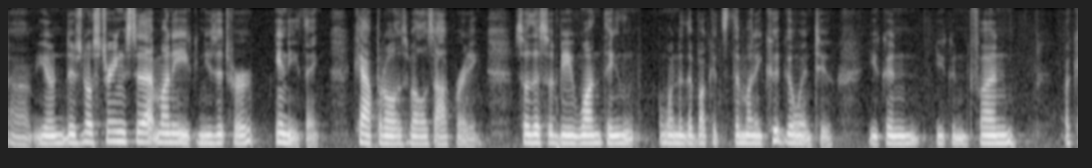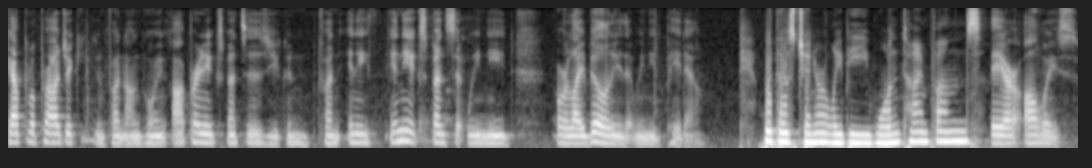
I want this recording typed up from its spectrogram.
uh, you know, there's no strings to that money. You can use it for anything, capital as well as operating. So this would be one thing, one of the buckets the money could go into. You can, you can fund a capital project, you can fund ongoing operating expenses, you can fund any, any expense that we need or liability that we need to pay down. Would those generally be one-time funds? They are always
